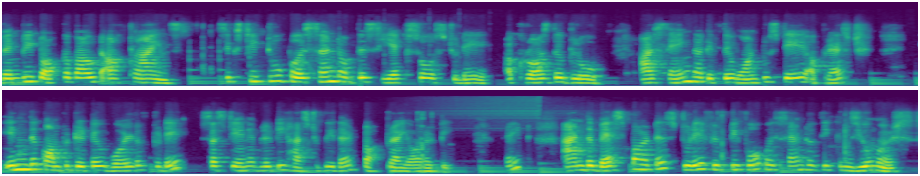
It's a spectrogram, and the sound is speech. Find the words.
When we talk about our clients, 62% of the CXOs today across the globe are saying that if they want to stay abreast in the competitive world of today, sustainability has to be their top priority, right? And the best part is today, 54% of the consumers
